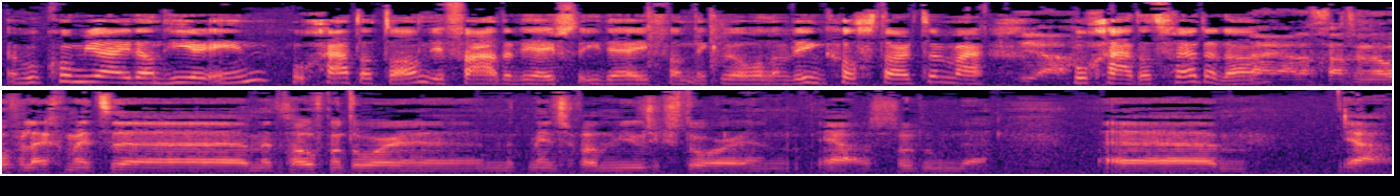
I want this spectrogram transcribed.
hoe kom jij dan hierin? Hoe gaat dat dan? Je vader die heeft het idee van ik wil wel een winkel starten, maar Ja. hoe gaat dat verder dan? Nou ja, dat gaat in overleg met, met het hoofdkantoor, met mensen van de music store. En ja, zodoende ja,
